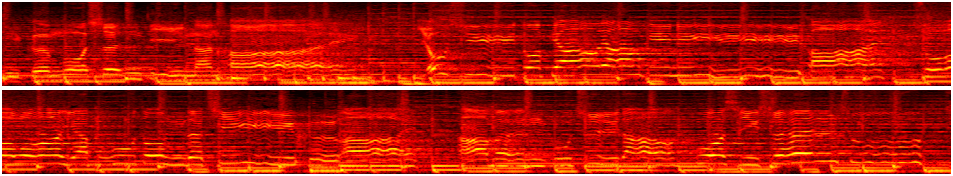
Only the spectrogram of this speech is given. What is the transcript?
一个陌生的男孩，有许多漂亮的女孩，说我呀不懂得情和爱，他们不知道我心深处充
